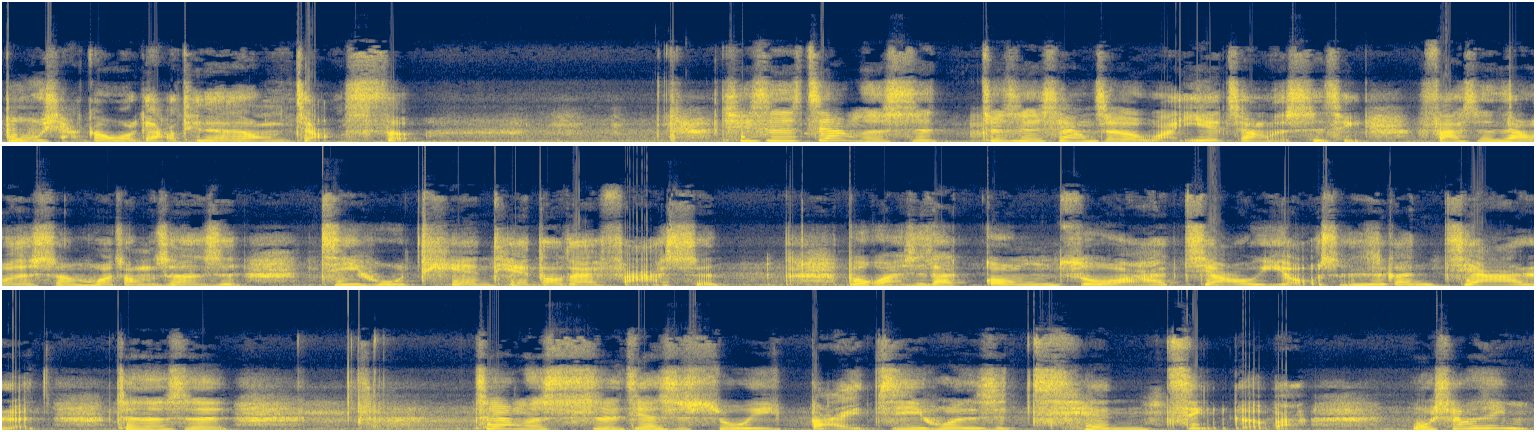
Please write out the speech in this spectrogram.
不想跟我聊天的那种角色。其实这样的事，就是像这个晚宴这样的事情，发生在我的生活中，真的是几乎天天都在发生。不管是在工作啊、交友，甚至跟家人，真的是。这样的事件是数以百计或者是千计的吧？我相信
